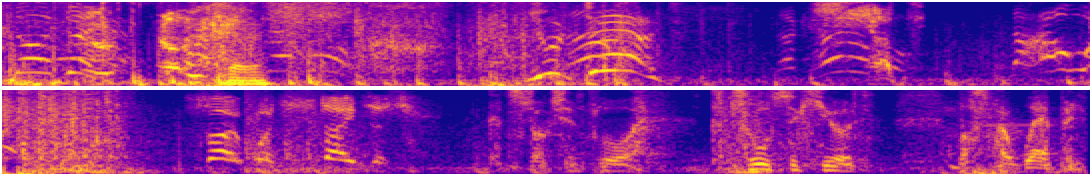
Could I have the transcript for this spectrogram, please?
Sergeant! Okay. You're dead! Shut! So, what's the status? Construction floor. Control secured. Lost my weapon.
